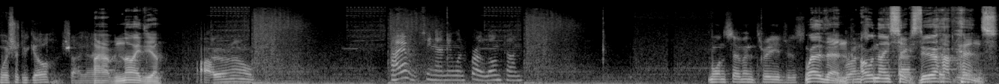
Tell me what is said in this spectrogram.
Where should we go? Shy I guy. have no idea. I don't know. I haven't seen anyone for a long time. 173 just. Well then, runs 096, do you have hands?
